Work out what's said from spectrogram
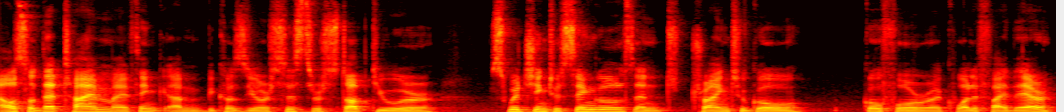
also that time I think um, because your sister stopped, you were switching to singles and trying to go go for uh, qualify there,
